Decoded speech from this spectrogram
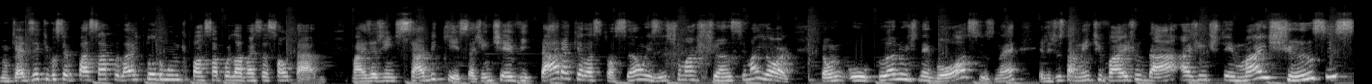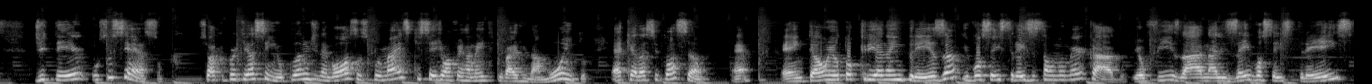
não quer dizer que você passar por lá e todo mundo que passar por lá vai ser assaltado. Mas a gente sabe que se a gente evitar aquela situação, existe uma chance maior. Então, o plano de negócios, né, ele justamente vai ajudar a gente ter mais chances de ter o sucesso. Só que porque assim, o plano de negócios, por mais que seja uma ferramenta que vai ajudar muito, é aquela situação. Né? É, então eu estou criando a empresa e vocês três estão no mercado. Eu fiz lá, analisei vocês três,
